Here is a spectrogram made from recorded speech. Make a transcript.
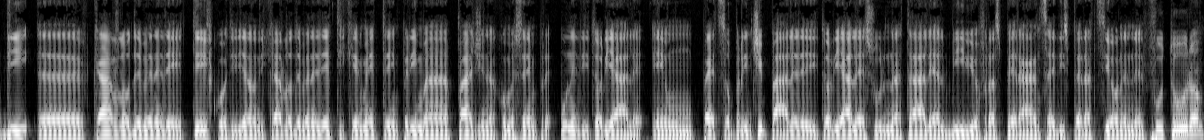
di eh, Carlo De Benedetti, il quotidiano di Carlo De Benedetti che mette in prima pagina come sempre un editoriale e un pezzo principale, l'editoriale è sul Natale al bivio fra speranza e disperazione nel futuro.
